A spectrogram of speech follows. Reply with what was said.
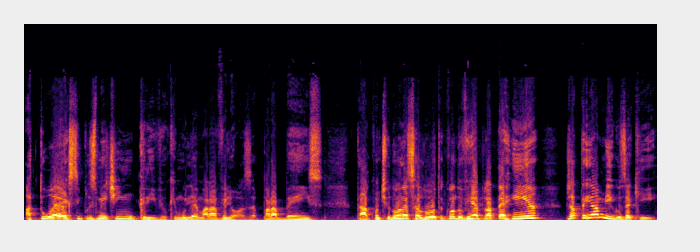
A tua é simplesmente incrível. Que mulher maravilhosa. Parabéns. Tá? Continua nessa luta. Quando vier pra terrinha, já tem amigos aqui.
